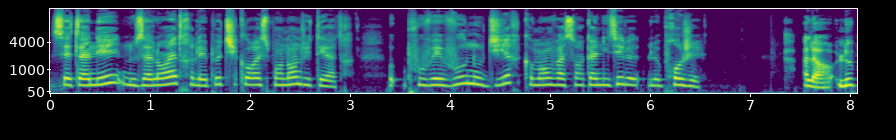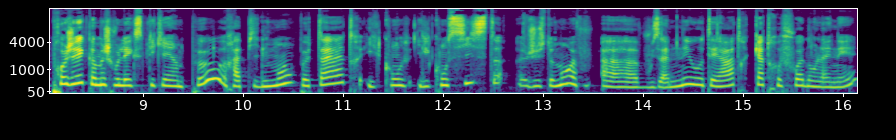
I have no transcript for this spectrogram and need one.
Cette année, nous allons être les petits correspondants du théâtre. Pouvez-vous nous dire comment va s'organiser le, projet? Alors, le projet, comme je vous l'ai expliqué un peu rapidement, peut-être, il, consiste justement à vous, amener au théâtre quatre fois dans l'année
